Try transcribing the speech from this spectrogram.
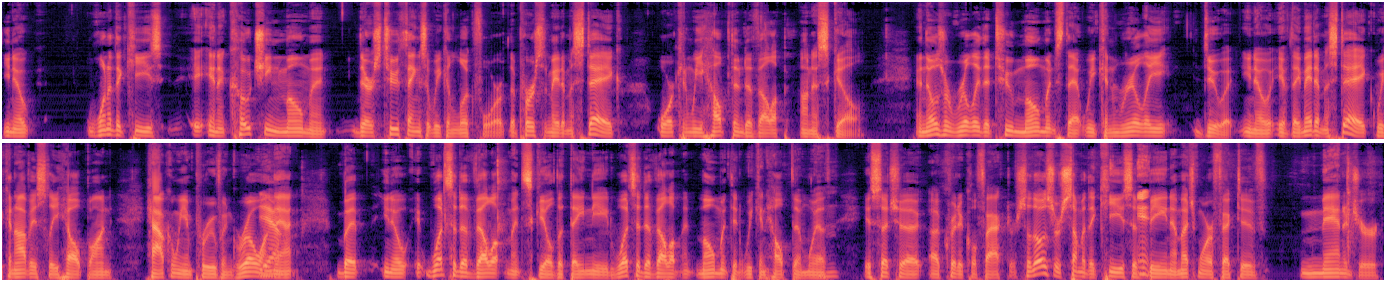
you know, one of the keys in a coaching moment. There's two things that we can look for: the person made a mistake, or can we help them develop on a skill? And those are really the two moments that we can really do it. You know, if they made a mistake, we can obviously help on how can we improve and grow on Yeah. that. But you know, what's a development skill that they need? What's a development moment that we can help them with? Mm-hmm. Is such a, a critical factor. So those are some of the keys of being a much more effective manager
